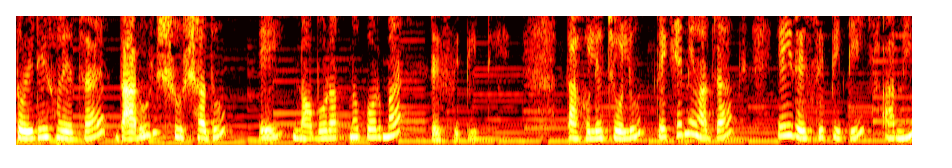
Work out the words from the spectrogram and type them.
তৈরি হয়ে যায় দারুণ সুস্বাদু এই নবরত্ন কোরমার রেসিপিটি। তাহলে চলুন দেখে নেওয়া যাক এই রেসিপিটি আমি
